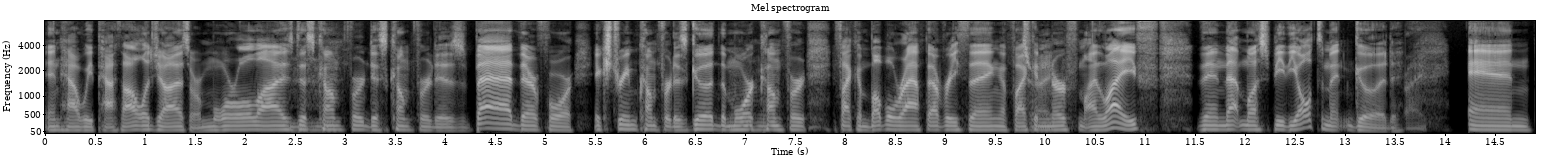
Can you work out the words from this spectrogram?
and how we pathologize or moralize mm-hmm. discomfort. Discomfort is bad, therefore, extreme comfort is good. The more mm-hmm. comfort, if I can bubble wrap everything, if I That's can right. nerf my life, then that must be the ultimate good. right. And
